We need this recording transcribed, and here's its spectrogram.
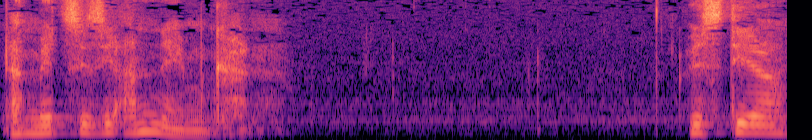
damit sie sie annehmen können. Wisst ihr,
